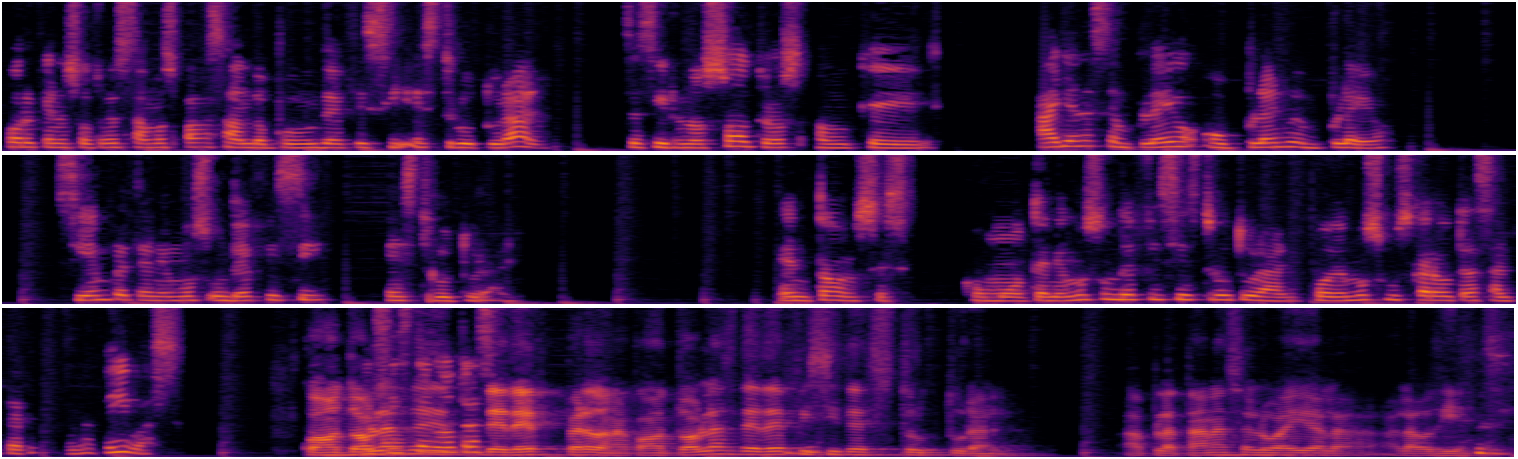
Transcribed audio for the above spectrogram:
porque nosotros estamos pasando por un déficit estructural. Es decir, nosotros, aunque haya desempleo o pleno empleo, siempre tenemos un déficit estructural. Entonces, como tenemos un déficit estructural, podemos buscar otras alternativas. Cuando tú hablas de, perdona, cuando tú hablas de déficit estructural, aplatánaselo ahí a la, a la audiencia.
